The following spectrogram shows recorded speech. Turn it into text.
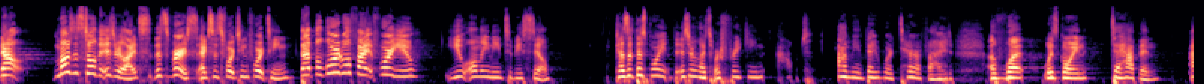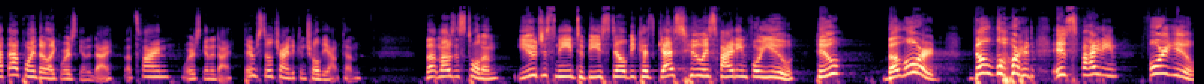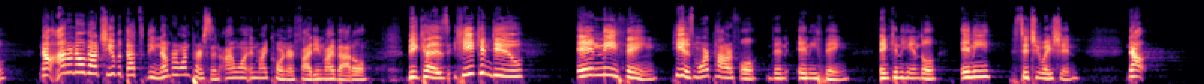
Now, Moses told the Israelites, this verse, Exodus 14 14, that the Lord will fight for you. You only need to be still. Because at this point, the Israelites were freaking out. I mean, they were terrified of what was going to happen. At that point, they're like, we're just going to die. That's fine. We're just going to die. They were still trying to control the outcome. But Moses told him, You just need to be still because guess who is fighting for you? Who? The Lord. The Lord is fighting for you. Now, I don't know about you, but that's the number one person I want in my corner fighting my battle because he can do anything. He is more powerful than anything and can handle any situation. Now,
